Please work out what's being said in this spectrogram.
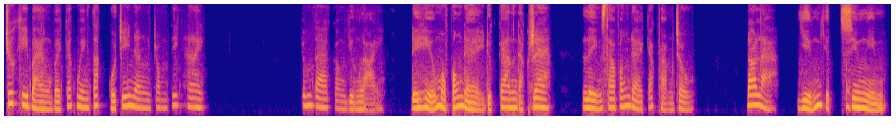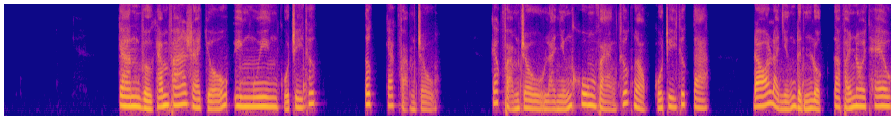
Trước khi bàn về các nguyên tắc của trí năng trong tiết 2, chúng ta cần dừng lại để hiểu một vấn đề được Kant đặt ra liền sau vấn đề các phạm trù. Đó là diễn dịch siêu nghiệm. Kant vừa khám phá ra chỗ uyên nguyên của tri thức, tức các phạm trù. Các phạm trù là những khuôn vàng thước ngọc của tri thức ta. Đó là những định luật ta phải noi theo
